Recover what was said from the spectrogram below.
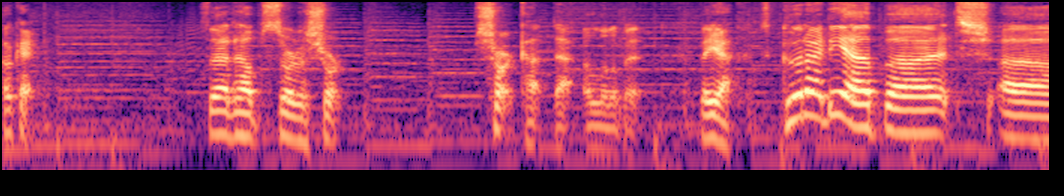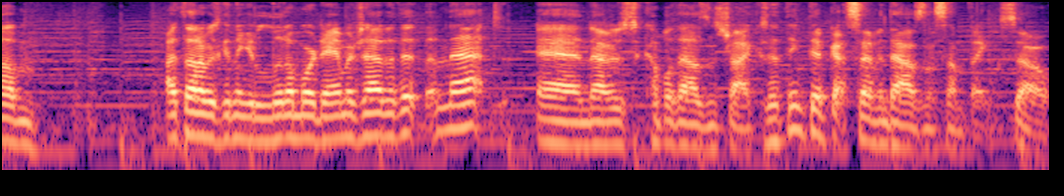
Okay. So that helps sort of short shortcut that a little bit. But yeah, it's a good idea, but um, I thought I was going to get a little more damage out of it than that, and I was a couple thousand shy, because I think they've got 7,000 something, so...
